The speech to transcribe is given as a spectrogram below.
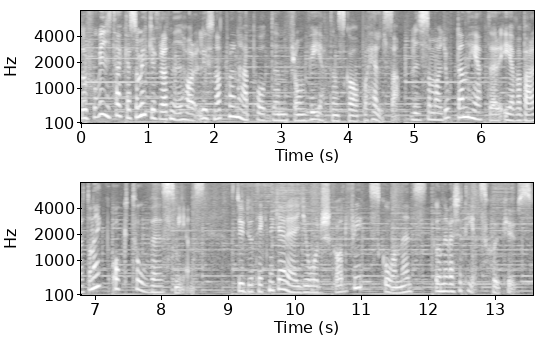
Då får vi tacka så mycket för att ni har lyssnat på den här podden från Vetenskap och hälsa. Vi som har gjort den heter Eva Bartonek och Tove Smeds. Studiotekniker är George Godfrey, Skåneds universitetssjukhus.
